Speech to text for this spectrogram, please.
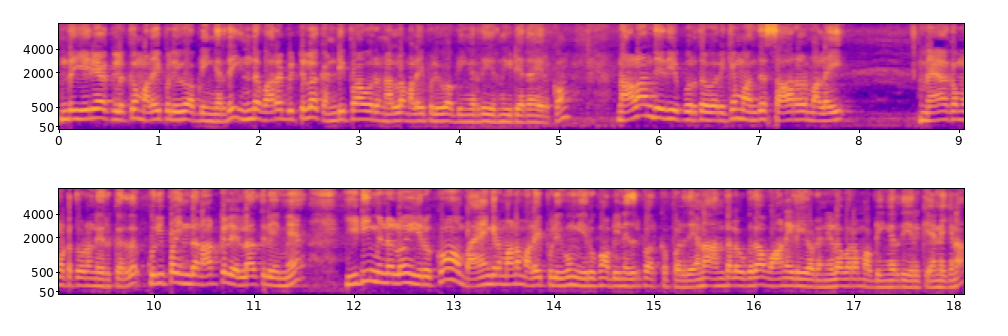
இந்த ஏரியாக்களுக்கு மழைப்பொழிவு அப்படிங்கிறது இந்த வரபிட்டில் கண்டிப்பாக ஒரு நல்ல மழைப்பொழிவு அப்படிங்கிறது இருந்துக்கிட்டே தான் இருக்கும். நாலாம் தேதியை பொறுத்த வரைக்கும் வந்து சாரல் மலை மேகமூட்டத்துடன் இருக்கிறது குறிப்பாக இந்த நாட்கள் எல்லாத்துலேயுமே இடி மின்னலும் இருக்கும் பயங்கரமான மழைப்பொழிவும் இருக்கும் அப்படின்னு எதிர்பார்க்கப்படுது. ஏன்னா அந்த அளவுக்கு தான் வானிலையோட நிலவரம் அப்படிங்கிறது இருக்குது என்றைக்குன்னா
